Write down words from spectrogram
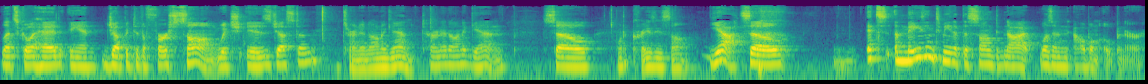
let's go ahead and jump into the first song, which is Justin. Turn it on again. Turn it on again. So, what a crazy song. Yeah, so it's amazing to me that this song did not wasn't an album opener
